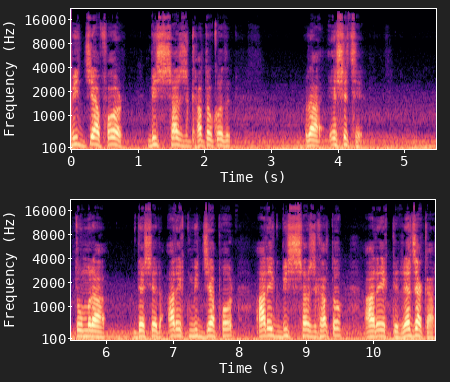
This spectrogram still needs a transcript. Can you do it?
মির্জাফর বিশ্বাসঘাতকরা এসেছে। তোমরা দেশের আরেক মির্জাফর, আরেক বিশ্বাসঘাতক, আরেক রেজাকার।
